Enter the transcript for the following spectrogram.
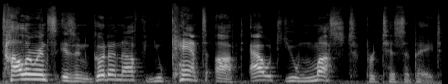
Tolerance isn't good enough. You can't opt out. You must participate.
